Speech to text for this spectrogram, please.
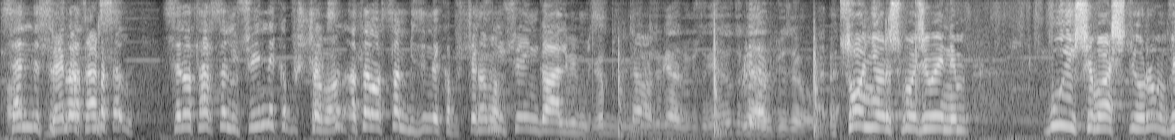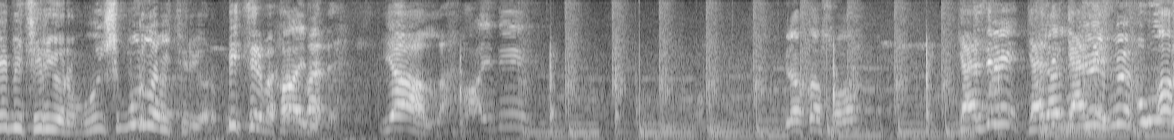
Sen de sıfır Ben atarsan, atarsam- sen atarsan Hüseyin'le kapışacaksın. Tamam. Atamazsan bizimle kapışacaksın. Tamam. Hüseyin galibimiz. Güzel güzel güzel güzel güzel. Son yarışmacı benim. Bu işi başlıyorum ve bitiriyorum. Bu işi burada bitiriyorum. Bitir bakalım Haydi. hadi. Ya Allah. Haydi. Biraz daha sola. Geldi mi? Geldi. Geldi, Geldi. yüz mü? Ah.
